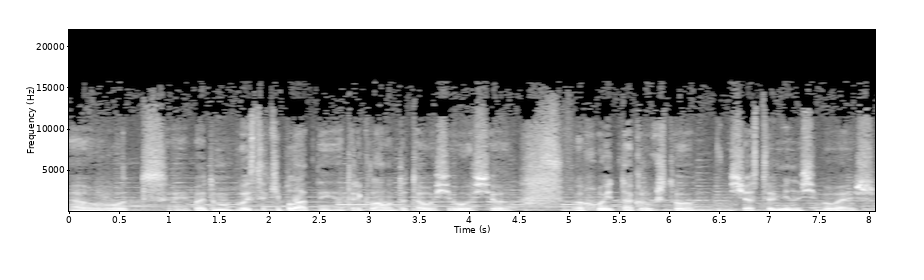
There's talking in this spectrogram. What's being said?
А вот. И поэтому выставки платные от рекламы до того всего. Все выходит на круг, что сейчас ты в минусе бываешь,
